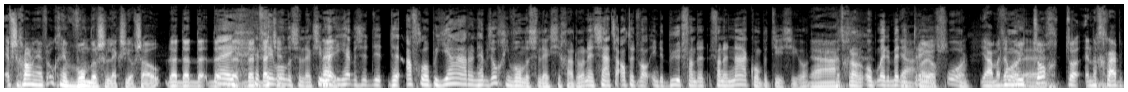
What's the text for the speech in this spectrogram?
FC Groningen heeft ook geen wonderselectie of zo. Dat, dat, dat, Nee, dat, heeft dat, geen je, wonderselectie. Nee. Maar die hebben ze de, de afgelopen jaren hebben ze ook geen wonderselectie gehad hoor. En zaten ze altijd wel in de buurt van de, van de na-competitie hoor. ja, Met Groningen, ook met, met Ja. de trainers Playoffs. voor. ja, maar dan voor, moet je eh, toch, to- en dan grijp ik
